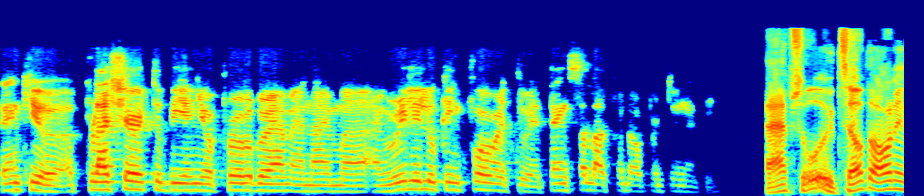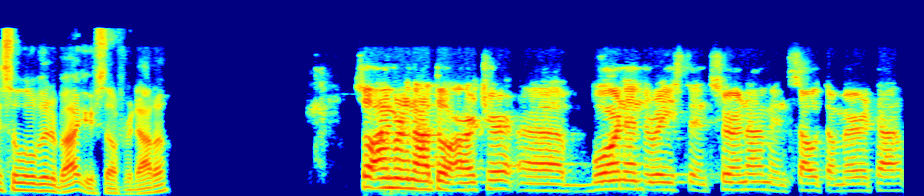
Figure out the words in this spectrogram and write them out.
Thank you. A pleasure to be in your program, and I'm uh, I'm really looking forward to it. Thanks a lot for the opportunity. Absolutely. Tell the audience a little bit about yourself, Renato. So I'm Renato Archer, uh, born and raised in Suriname in South America.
